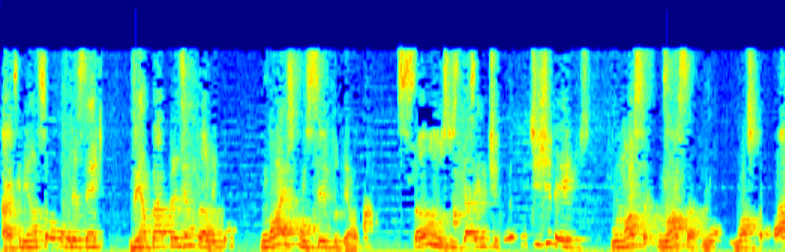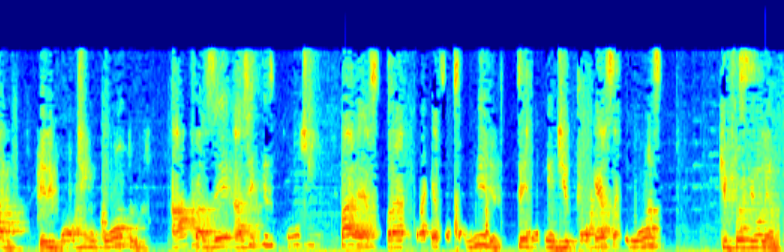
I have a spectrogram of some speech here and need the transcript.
a criança ou o adolescente venha estar apresentando. Então, nós, Conselho Tutelar, somos os garantidores de direitos. O nosso, nossa, no, nosso trabalho ele vai de encontro a fazer as requisições para, para, para que essa família seja atendida, para que essa criança que foi violentada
